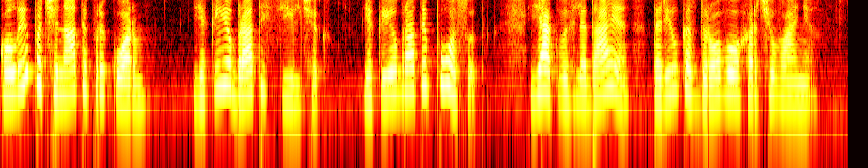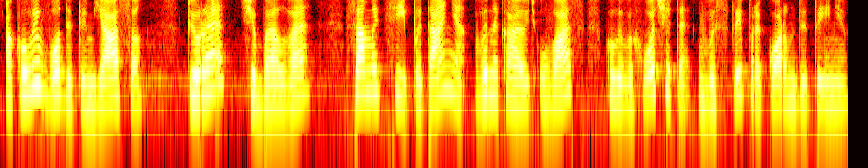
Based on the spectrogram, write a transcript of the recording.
Коли починати прикорм? Який обрати стільчик? Який обрати посуд? Як виглядає тарілка здорового харчування? А коли вводити м'ясо, пюре чи БЛВ? Саме ці питання виникають у вас, коли ви хочете ввести прикорм дитині.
